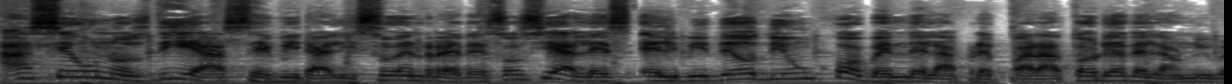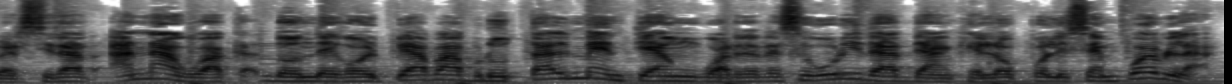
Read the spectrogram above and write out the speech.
Hace unos días se viralizó en redes sociales el video de un joven de la preparatoria de la Universidad Anáhuac donde golpeaba brutalmente a un guardia de seguridad de Angelópolis en Puebla.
